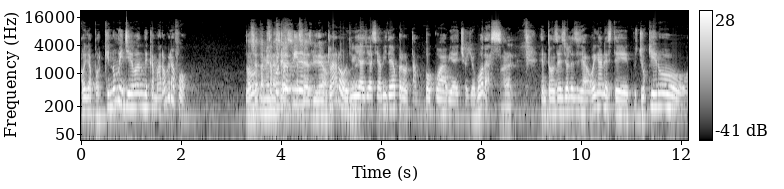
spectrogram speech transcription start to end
oiga, ¿por qué no me llevan de camarógrafo? O sea, también ¿por qué me hacías- hacías video. Claro, yo ya, ya hacía video, pero tampoco había hecho yo bodas. Órale. Entonces yo les decía, oigan, este, pues yo quiero,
